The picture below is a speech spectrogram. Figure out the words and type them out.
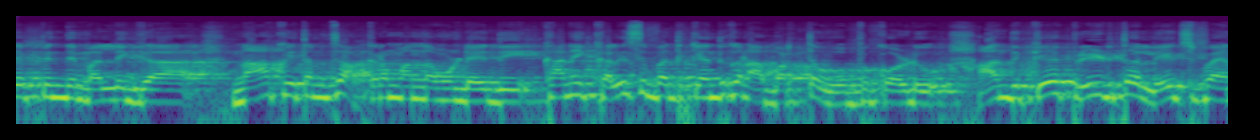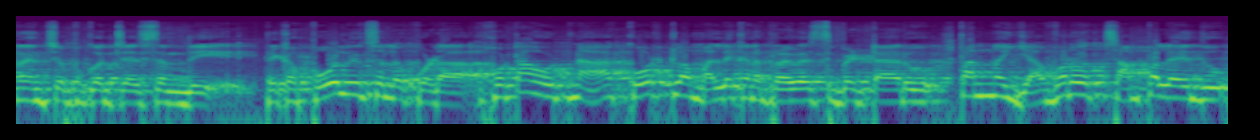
చెప్పింది మల్లిగా. నాకు ఇతనితో అక్రమంగా ఉండేది. కానీ కలిసి బతికేందుకు నా భర్త ఒప్పుకోడు. అందుకే ప్రియుడితో లేచిపోయానని చెప్పుకొచ్చేసింది. ఇక పోలీసులు కూడా హుటాహుట్న కోర్టులో మల్లికను ప్రవేశపెట్టారు. తనను ఎవరో చంపలేదు.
